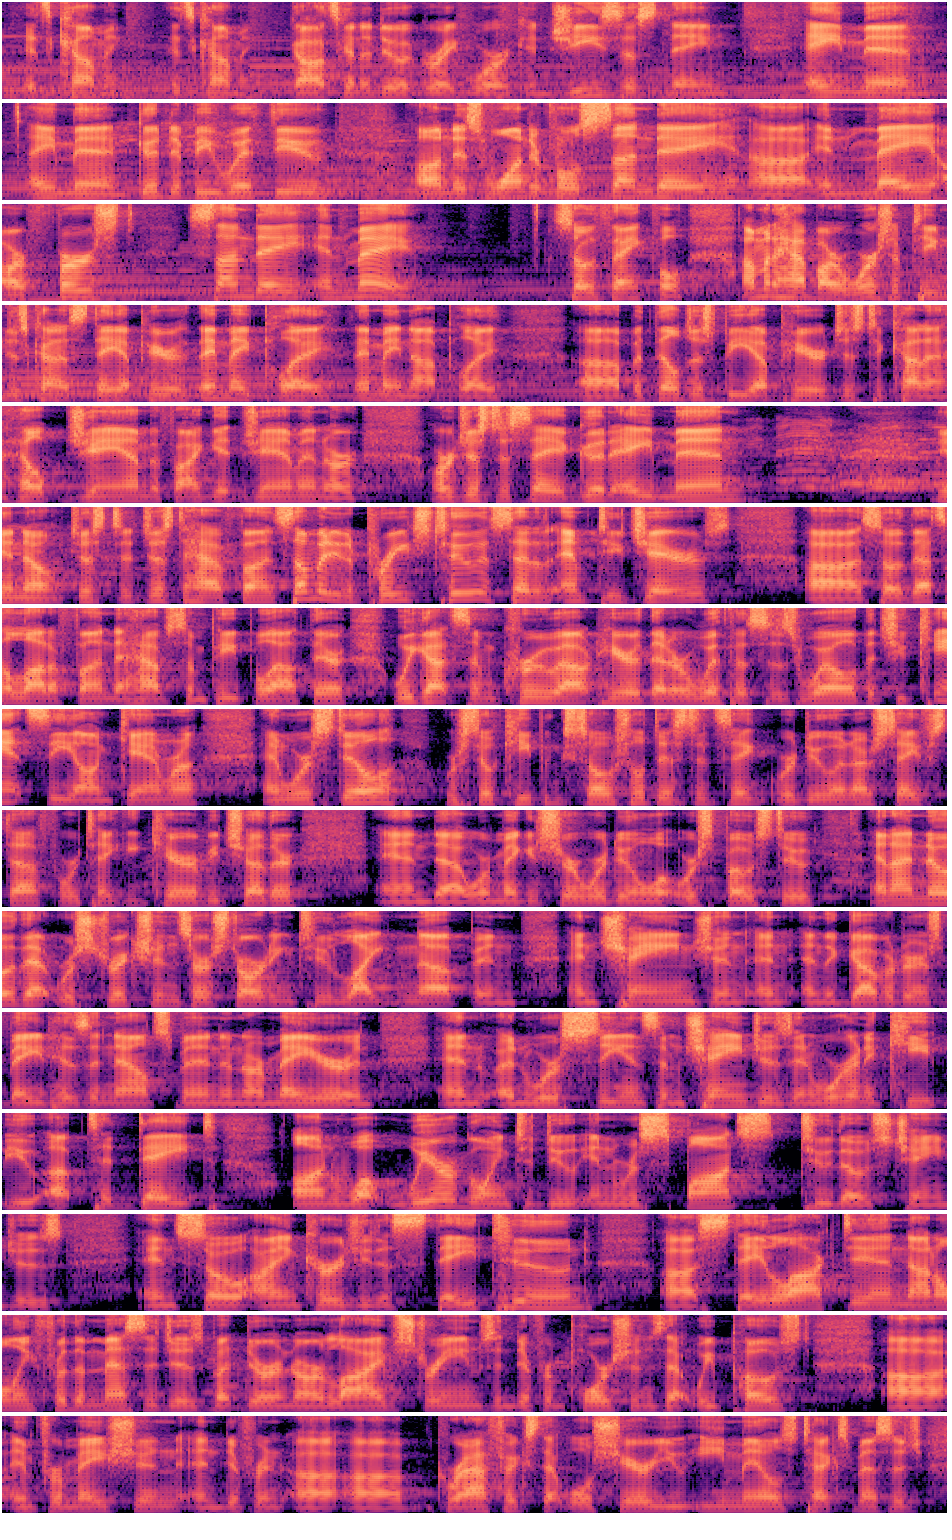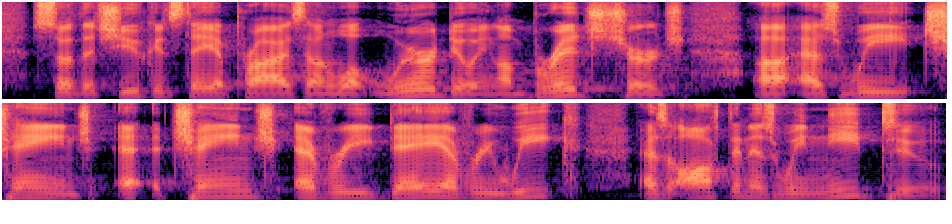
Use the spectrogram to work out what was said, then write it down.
It's coming. It's coming. God's going to do a great work. In Jesus' name, amen. Amen. Good to be with you on this wonderful Sunday uh, in May, our first Sunday in May. So thankful. I'm going to have our worship team just kind of stay up here. They may play, they may not play, uh, but they'll just be up here just to kind of help jam if I get jamming, or or just to say a good amen. amen. You know, just to, just to have fun. Somebody to preach to instead of empty chairs. Uh, so that's a lot of fun to have some people out there. We got some crew out here that are with us as well that you can't see on camera, and we're still we're still keeping social distancing. We're doing our safe stuff. We're taking care of each other, and uh, we're making sure we're doing what we're supposed to. And I know that restrictions are starting to lighten up and and change, and and, and the governor's made his announcement, and our mayor, and and and we're seeing some changes, and we're going to keep you up to date on what we're going to do in response to those changes and so I encourage you to stay tuned, uh, stay locked in, not only for the messages, but during our live streams and different portions that we post, uh, information and different uh, uh graphics that we'll share you, emails, text message, so that you can stay apprised on what we're doing on Bridge Church uh, as we change, change every day, every week, as often as we need to,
